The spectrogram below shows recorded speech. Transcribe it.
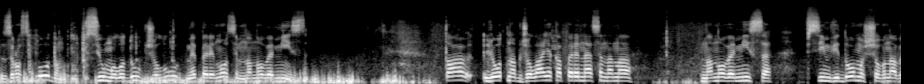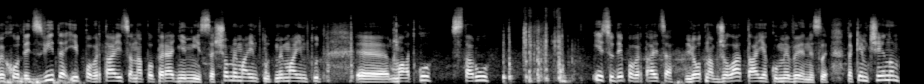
з розплодом всю молоду бджолу ми переносимо на нове місце. Та льотна бджола, яка перенесена на, на нове місце, всім відомо, що вона виходить звідти і повертається на попереднє місце. Що ми маємо тут? Ми маємо тут е, матку стару, і сюди повертається льотна бджола, та яку ми винесли. Таким чином,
